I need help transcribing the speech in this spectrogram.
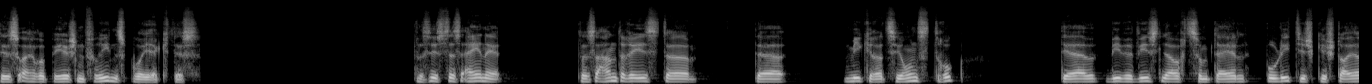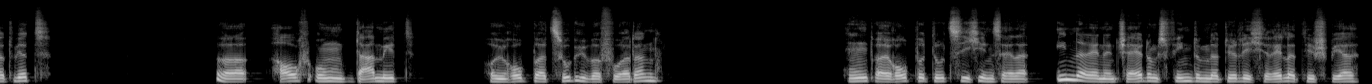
des europäischen Friedensprojektes. Das ist das eine. Das andere ist der, äh, der Migrationsdruck, der, wie wir wissen, auch zum Teil politisch gesteuert wird, äh, auch um damit Europa zu überfordern. Und Europa tut sich in seiner inneren Entscheidungsfindung natürlich relativ schwer,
